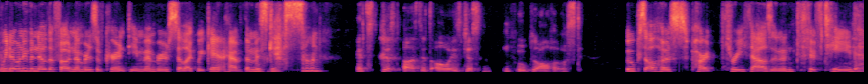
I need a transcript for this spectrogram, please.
We don't even know the phone numbers of current team members, so like we can't have them as guests on It's just us. It's always just oops all host. Oops All Hosts Part 3015.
